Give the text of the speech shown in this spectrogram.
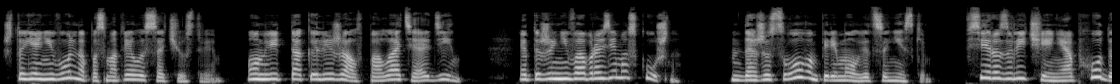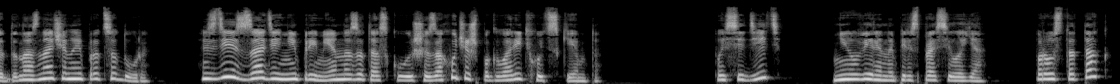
что я невольно посмотрела с сочувствием. Он ведь так и лежал в палате один. Это же невообразимо скучно. Даже словом перемолвиться не с кем. Все развлечения, обходы да назначенные процедуры. Здесь сзади непременно затаскуешь и захочешь поговорить хоть с кем-то. «Посидеть?» — неуверенно переспросила я. «Просто так?»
